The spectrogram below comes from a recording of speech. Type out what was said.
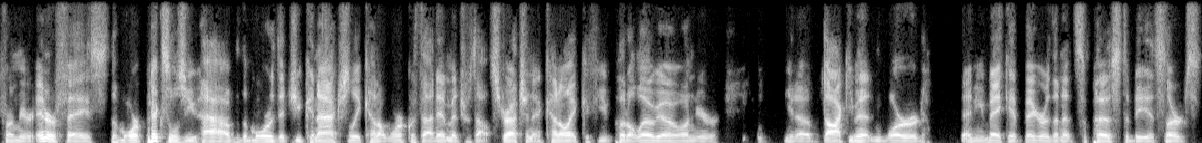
from your interface, the more pixels you have, the more that you can actually kind of work with that image without stretching it. Kind of like if you put a logo on your, you know, document in Word and you make it bigger than it's supposed to be, it starts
